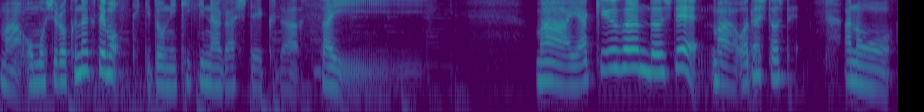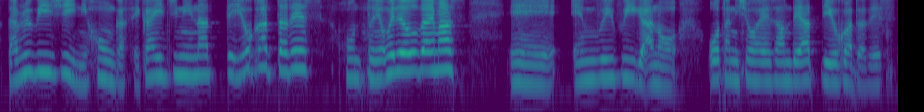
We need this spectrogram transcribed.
まあ面白くなくても適当に聞き流してください。まあ野球ファンとしてまあ私としてあの WBC 日本が世界一になってよかったです。本当におめでとうございます、えー MVP があの大谷翔平さんであってよかったです。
